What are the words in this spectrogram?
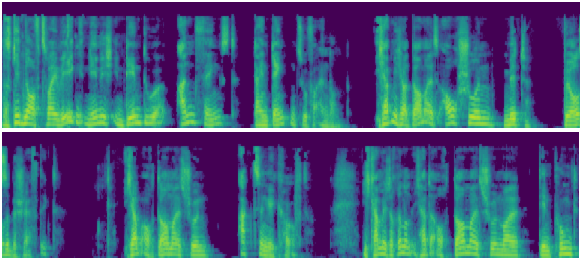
Das geht nur auf zwei Wegen, nämlich indem du anfängst, dein Denken zu verändern. Ich habe mich ja damals auch schon mit Börse beschäftigt. Ich habe auch damals schon Aktien gekauft. Ich kann mich erinnern, ich hatte auch damals schon mal den Punkt,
